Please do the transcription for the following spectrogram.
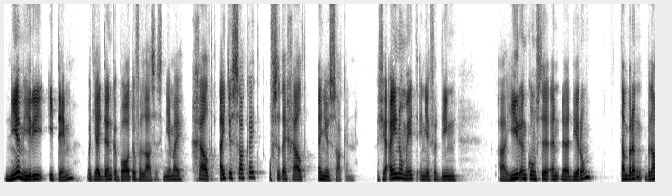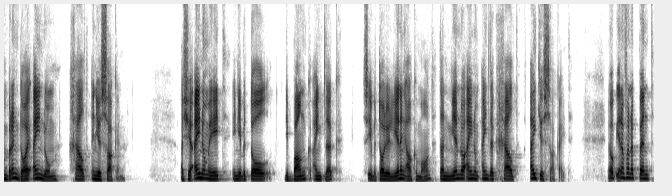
neem hierdie item wat jy dink 'n bate of 'n las is, neem hy geld uit jou sak uit of sit hy geld in jou sak in? As jy eiendom het en jy verdien uh huurinkomste in uh, deur hom, dan bring dan bring daai eiendom geld in jou sak in. As jy eiendom het en jy betaal die bank eintlik, so jy betaal jou lening elke maand, dan neem daai eiendom eintlik geld uit jou sak uit. Nou op 'n of ander punt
